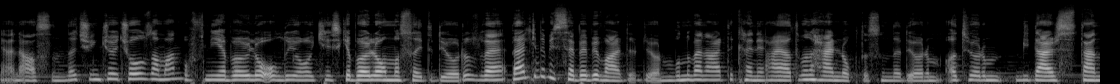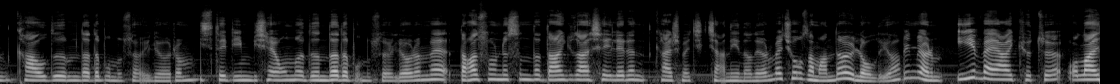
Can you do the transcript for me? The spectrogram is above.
yani aslında. Çünkü çoğu zaman of niye böyle oluyor, keşke böyle olmasaydı diyoruz ve belki de bir sebebi vardır diyorum. Bunu ben artık hani hayatımın her noktasında diyorum. Atıyorum bir dersten kaldığımda da bunu söylüyorum. İstediğim bir şey olmadığında da bunu söylüyorum ve daha sonrasında daha güzel şeylerin karşıma çıkacağına inanıyorum ve çoğu zaman da öyle oluyor. Bilmiyorum iyi veya kötü olan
